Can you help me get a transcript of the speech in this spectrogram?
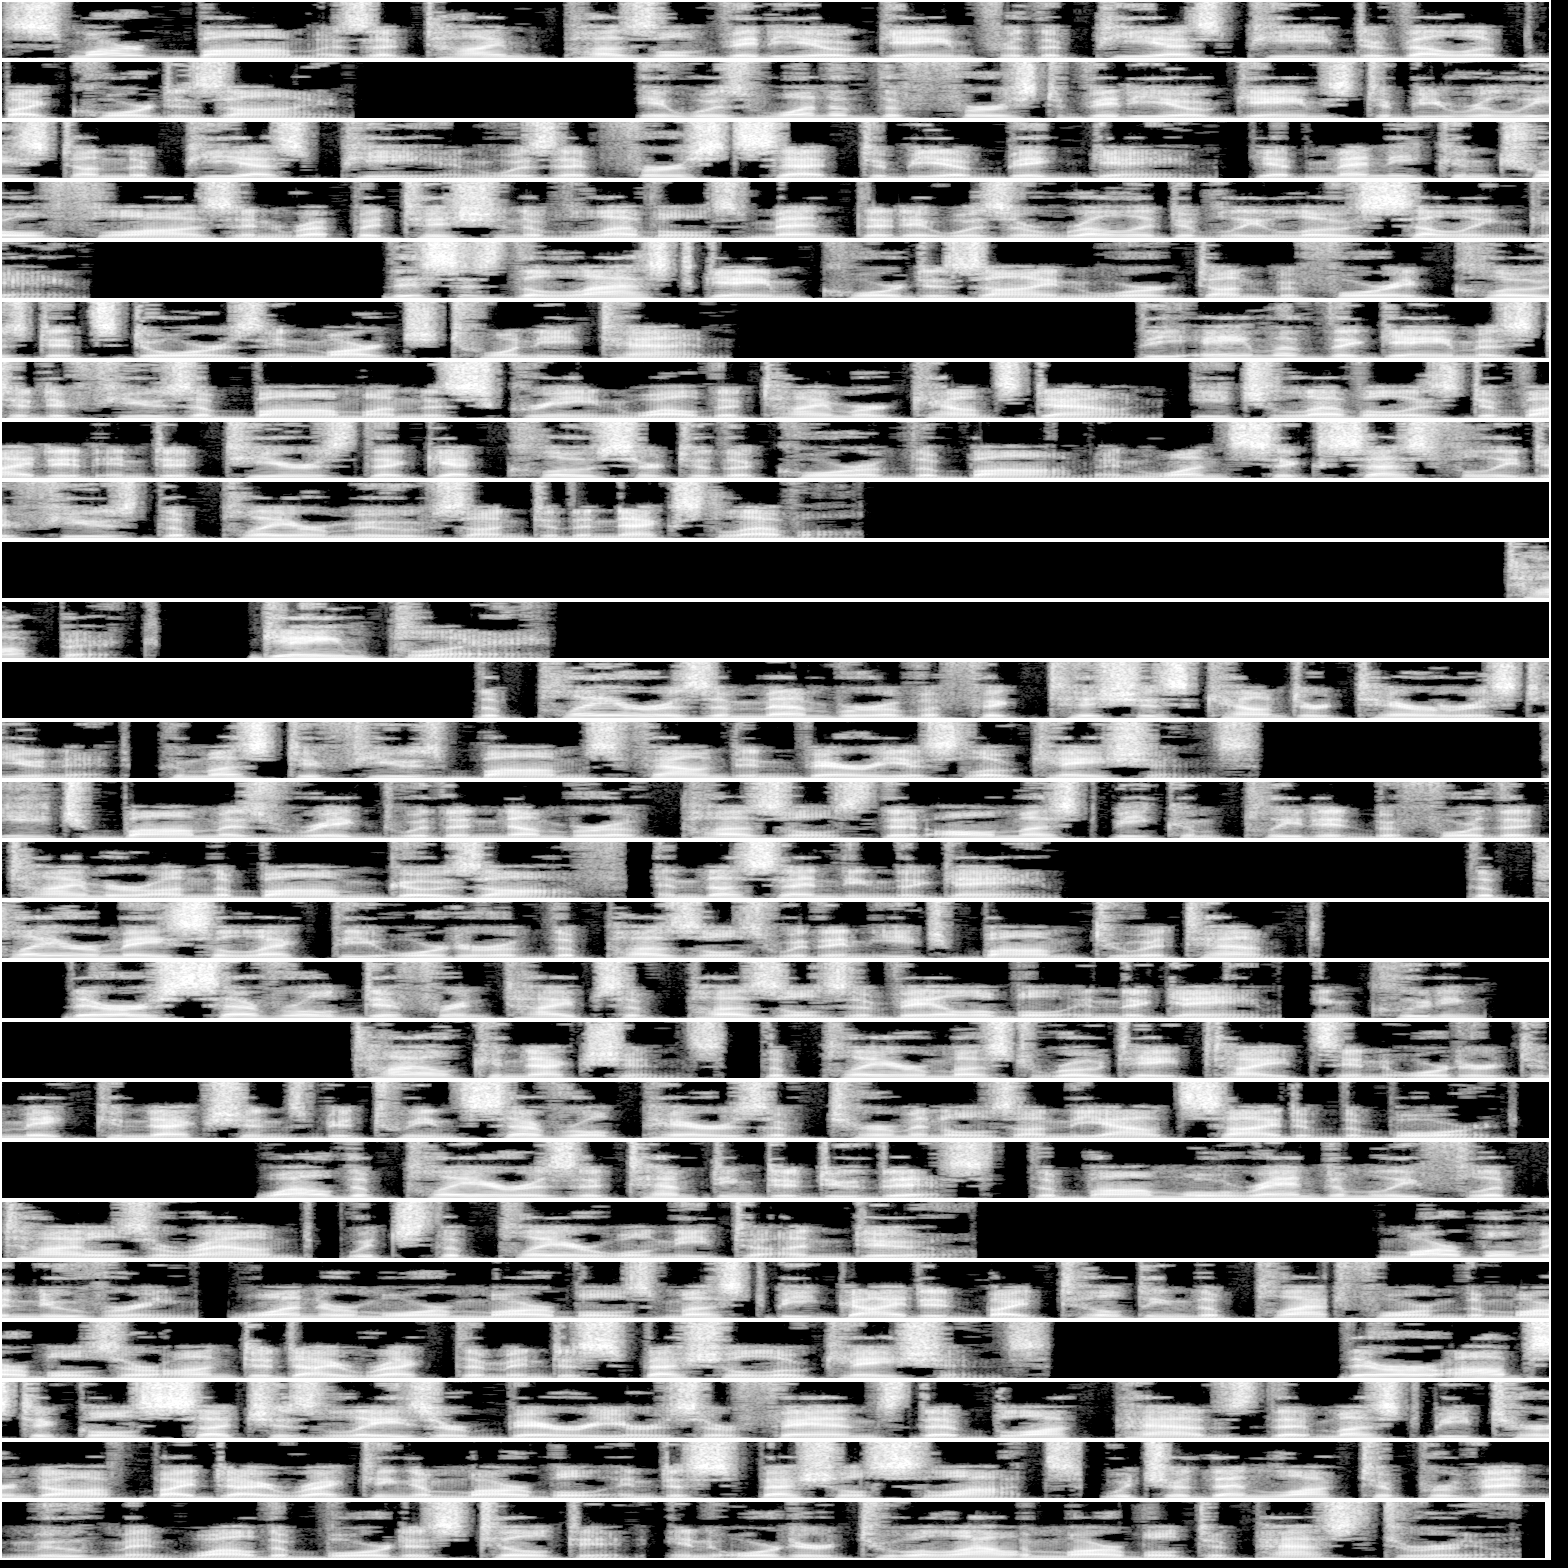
Smart Bomb is a timed puzzle video game for the PSP developed by Core Design. It was one of the first video games to be released on the PSP and was at first set to be a big game, yet many control flaws and repetition of levels meant that it was a relatively low-selling game. This is the last game Core Design worked on before it closed its doors in March 2010. The aim of the game is to defuse a bomb on the screen while the timer counts down. Each level is divided into tiers that get closer to the core of the bomb, and once successfully defused, the player moves on to the next level. Topic: Gameplay. The player is a member of a fictitious counter-terrorist unit, who must defuse bombs found in various locations. Each bomb is rigged with a number of puzzles that all must be completed before the timer on the bomb goes off, and thus ending the game. The player may select the order of the puzzles within each bomb to attempt. There are several different types of puzzles available in the game, including Tile connections – The player must rotate tiles in order to make connections between several pairs of terminals on the outside of the board. While the player is attempting to do this, the bomb will randomly flip tiles around, which the player will need to undo. Marble maneuvering – One or more marbles must be guided by tilting the platform the marbles are on to direct them into special locations. There are obstacles such as laser barriers or fans that block paths that must be turned off by directing a marble into special slots which are then locked to prevent movement while the board is tilted in order to allow a marble to pass through.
